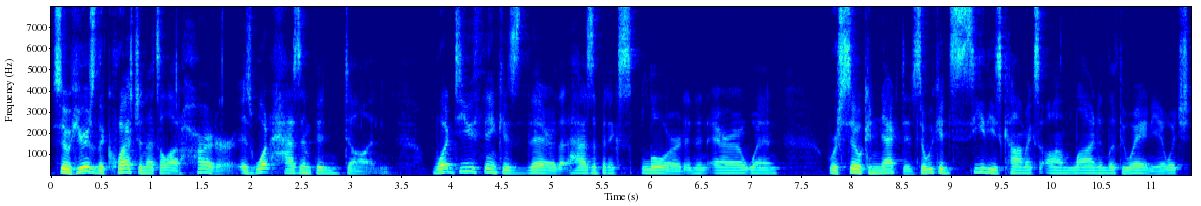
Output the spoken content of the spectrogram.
So here's the question that's a lot harder: is what hasn't been done. What do you think is there that hasn't been explored in an era when we're so connected? So we could see these comics online in Lithuania, which,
